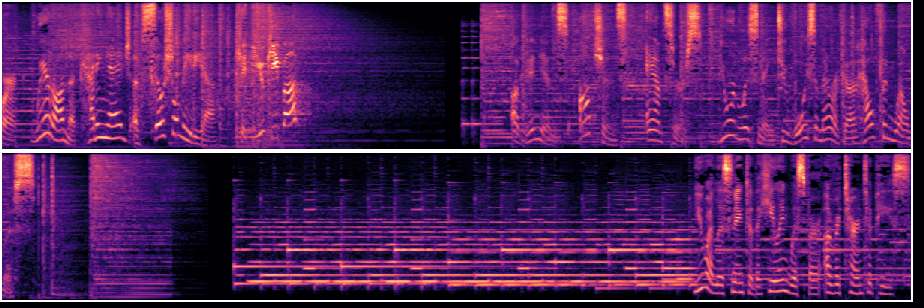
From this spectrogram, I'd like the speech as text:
We're on the cutting edge of social media. Can you keep up? Opinions, options, answers. You're listening to Voice America Health and Wellness. You are listening to The Healing Whisper, a return to peace.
